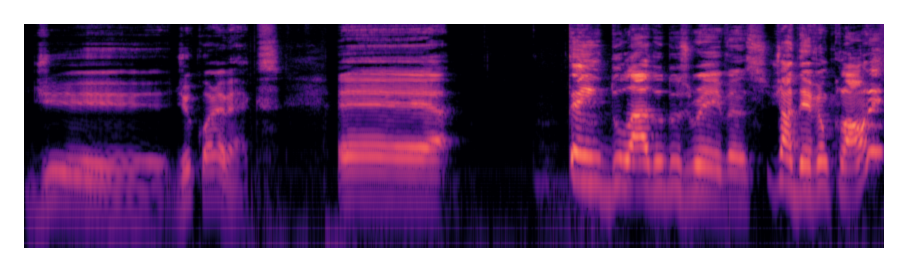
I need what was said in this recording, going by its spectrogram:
de, de quarterbacks. É... Tem do lado dos Ravens já Devon Clowney,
